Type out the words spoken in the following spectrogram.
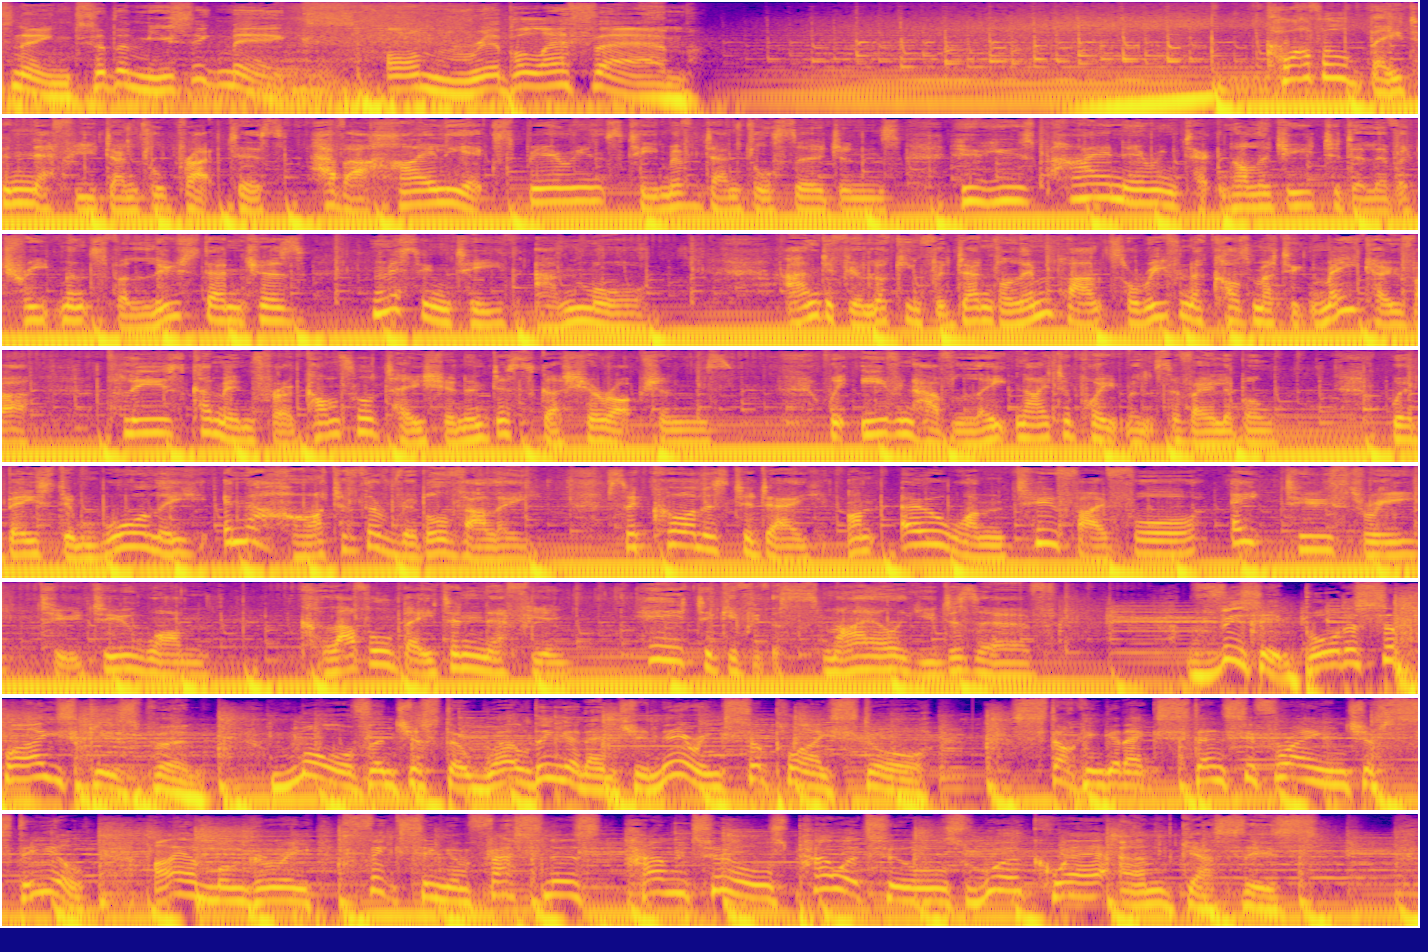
Listening to the Music Mix on Ribble FM. Clavel Bait and Nephew Dental Practice have a highly experienced team of dental surgeons who use pioneering technology to deliver treatments for loose dentures, missing teeth, and more. And if you're looking for dental implants or even a cosmetic makeover, please come in for a consultation and discuss your options. We even have late night appointments available. We're based in Whalley in the heart of the Ribble Valley. So call us today on 01254 823 221. Clavel Bait and Nephew, here to give you the smile you deserve. Visit Border Supplies Gisburn. More than just a welding and engineering supply store. Stocking an extensive range of steel, ironmongery, fixing and fasteners, hand tools, power tools, workwear and gases.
